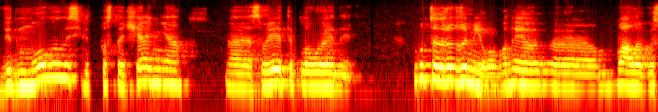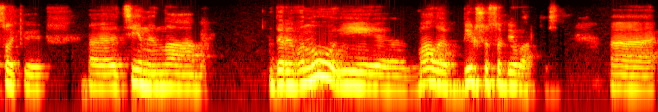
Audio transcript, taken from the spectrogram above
відмовились від постачання е, своєї теплової енергії. Ну, це зрозуміло. Вони е, мали високі е, ціни на деревину і мали більшу собівартість. Е,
